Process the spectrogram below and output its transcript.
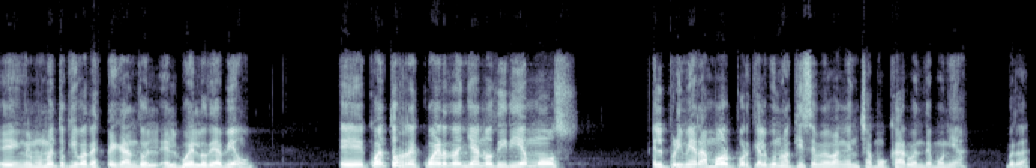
en el momento que iba despegando el, vuelo de avión. Eh, ¿Cuántos recuerdan? Ya no diríamos el primer amor, porque algunos aquí se me van a enchamucar o endemoniar, ¿verdad?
